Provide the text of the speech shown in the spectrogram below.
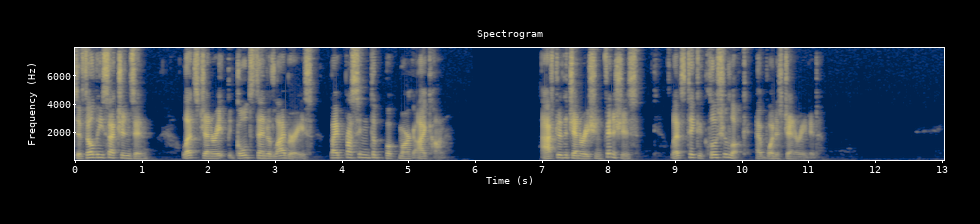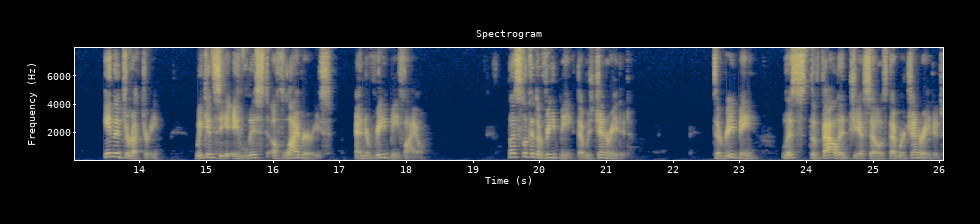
To fill these sections in, let's generate the gold standard libraries by pressing the bookmark icon. After the generation finishes, let's take a closer look at what is generated. In the directory, we can see a list of libraries and a README file. Let's look at the README that was generated. The README lists the valid GSLs that were generated,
